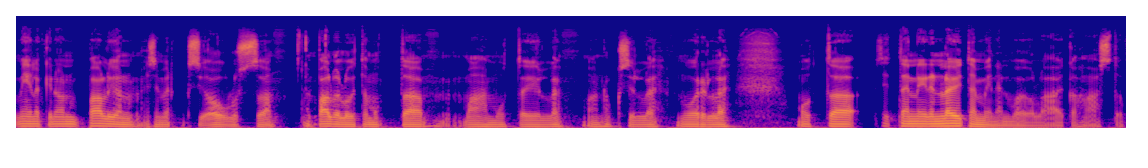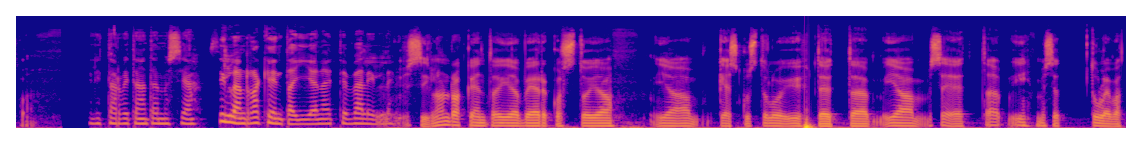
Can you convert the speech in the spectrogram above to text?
meilläkin on paljon esimerkiksi Oulussa palveluita, mutta maahanmuuttajille, vanhuksille, nuorille, mutta sitten niiden löytäminen voi olla aika haastavaa. Eli tarvitaan tämmöisiä sillan rakentajia näiden välille. Sillan rakentajia, verkostoja ja keskusteluyhteyttä ja se, että ihmiset tulevat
